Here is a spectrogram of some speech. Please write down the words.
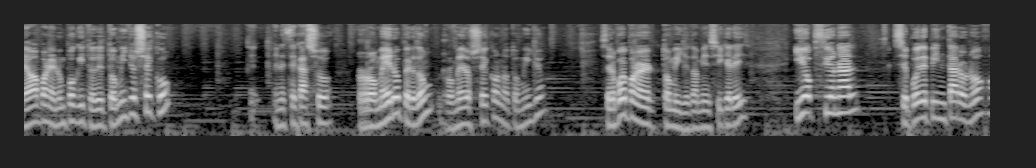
Le vamos a poner un poquito de tomillo seco. En este caso, romero, perdón, romero seco, no tomillo. Se le puede poner tomillo también si queréis. Y opcional, se puede pintar o no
